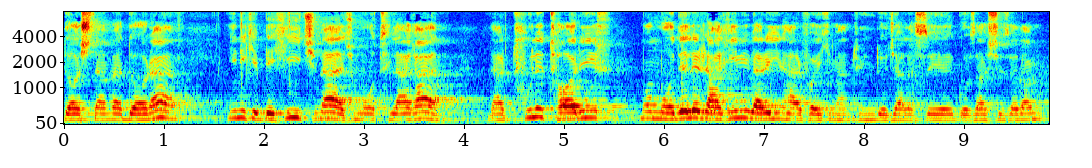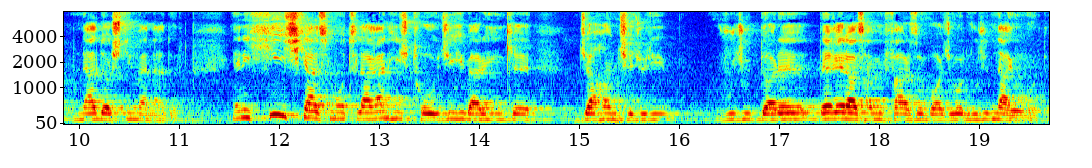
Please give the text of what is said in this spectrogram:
داشتم و دارم اینی که به هیچ وجه مطلقا در طول تاریخ ما مدل رقیبی برای این حرفایی که من تو این دو جلسه گذشته زدم نداشتیم و نداریم. یعنی هیچ کس مطلقا هیچ توجیهی برای اینکه جهان چجوری وجود داره به غیر از همین فرض واجب وجود نیاورده.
